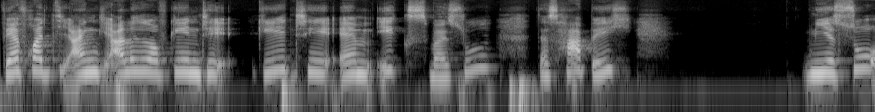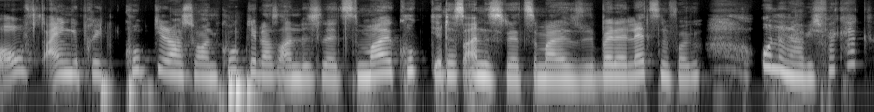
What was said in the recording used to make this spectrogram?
Wer freut sich eigentlich alles auf GNT GTMX, weißt du? Das habe ich mir so oft eingeprägt, guck dir das an, guck dir das an das letzte Mal, guck dir das an das letzte Mal, also bei der letzten Folge. Und dann habe ich es verkackt.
